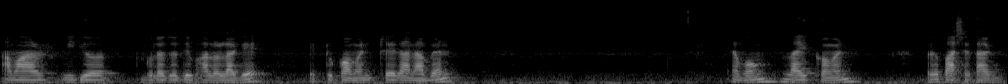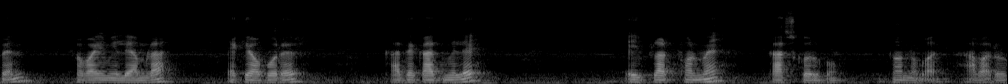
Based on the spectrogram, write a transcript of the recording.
আমার ভিডিওগুলো যদি ভালো লাগে, একটু কমেন্টে জানাবেন এবং লাইক কমেন্ট করে পাশে থাকবেন। সবাই মিলে আমরা একে অপরের কাঁধে কাঁধ মিলে এই প্ল্যাটফর্মে কাজ করব। ধন্যবাদ। আবারও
